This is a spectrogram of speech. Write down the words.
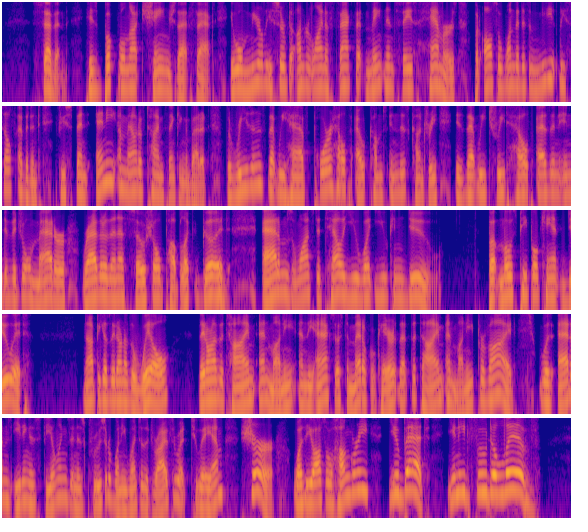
Seven, his book will not change that fact. It will merely serve to underline a fact that maintenance phase hammers, but also one that is immediately self evident if you spend any amount of time thinking about it. The reasons that we have poor health outcomes in this country is that we treat health as an individual matter rather than a social public good. Adams wants to tell you what you can do, but most people can't do it. Not because they don't have the will, they don't have the time and money and the access to medical care that the time and money provide. Was Adams eating his feelings in his cruiser when he went to the drive through at 2 a.m.? Sure. Was he also hungry? You bet. You need food to live.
